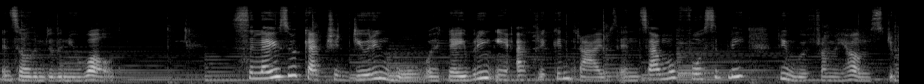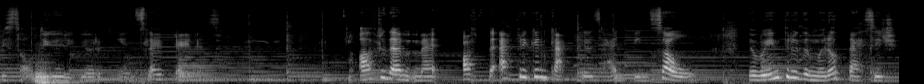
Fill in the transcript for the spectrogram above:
and sold them to the New World. Slaves were captured during war with neighboring African tribes and some were forcibly removed from their homes to be sold to European slave traders. After the, after the African captives had been sold, they went through the Middle Passage,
